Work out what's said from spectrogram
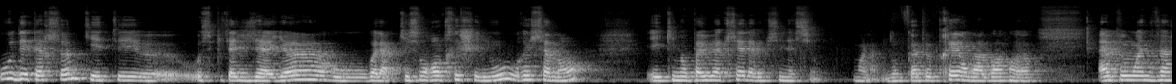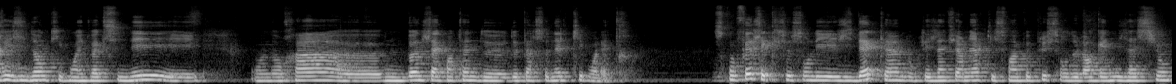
ou des personnes qui étaient hospitalisées ailleurs, ou voilà, qui sont rentrées chez nous récemment et qui n'ont pas eu accès à la vaccination. Voilà. Donc à peu près, on va avoir un peu moins de 20 résidents qui vont être vaccinés et on aura euh, une bonne cinquantaine de, personnels qui vont l'être. Ce qu'on fait, c'est que ce sont les IDEC, hein, donc les infirmières qui sont un peu plus sur de l'organisation,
